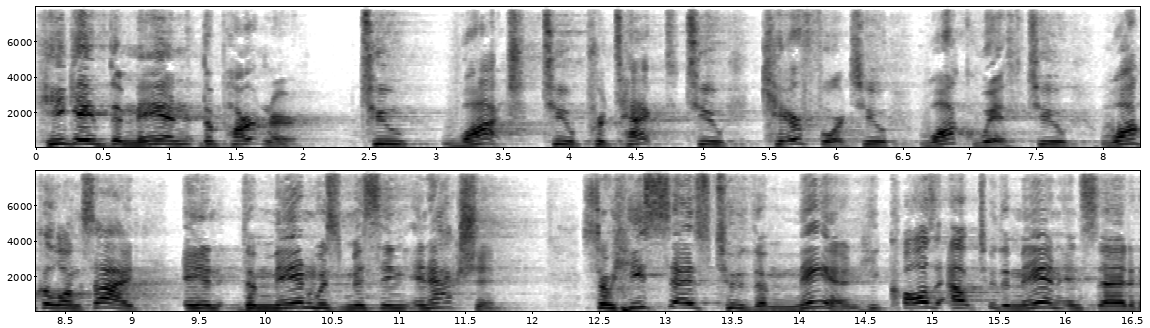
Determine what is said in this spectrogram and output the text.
He gave the man the partner to watch, to protect, to care for, to walk with, to walk alongside, and the man was missing in action. So he says to the man, he calls out to the man and said,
